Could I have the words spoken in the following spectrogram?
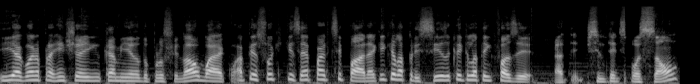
E agora, para a gente ir encaminhando para o final, Marco, a pessoa que quiser participar, né? O que, que ela precisa, o que, que ela tem que fazer? Ela precisa ter disposição.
